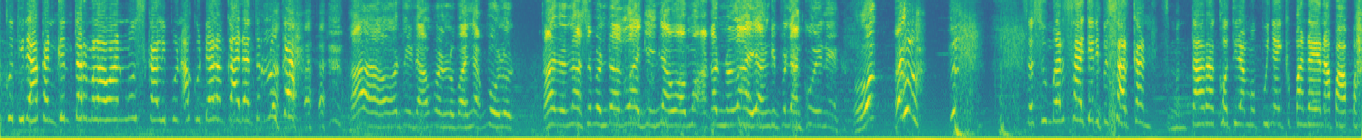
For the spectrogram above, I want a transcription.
Aku tidak akan gentar melawanmu sekalipun aku dalam keadaan terluka. Kau tidak perlu banyak mulut. Karena sebentar lagi nyawamu akan melayang di pedangku ini. Hup. Sesumbar saja dibesarkan, sementara kau tidak mempunyai kepandaian apa-apa.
